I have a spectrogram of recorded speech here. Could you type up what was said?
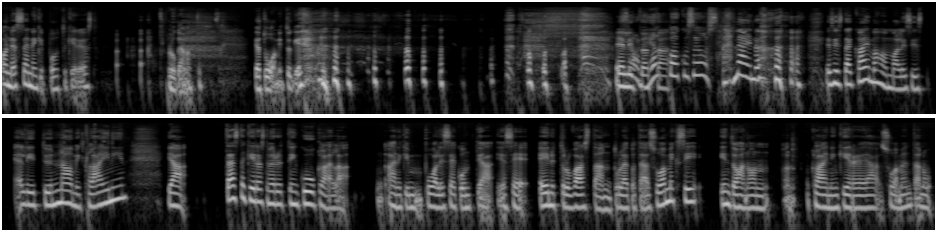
On tässä ennenkin puhuttu kirjoista. Lukematta. Ja tuomittu kirja. Eli se on tota, helppoa, kun se osaa. Näin on. Ja siis tämä kaimahomma oli siis, liittyy Naomi Kleiniin. Ja tästä kirjasta me yritettiin googlailla ainakin puoli sekuntia ja se ei nyt tullut vastaan, tuleeko tämä suomeksi Intohan on, on Kleinin kirjoja suomentanut,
